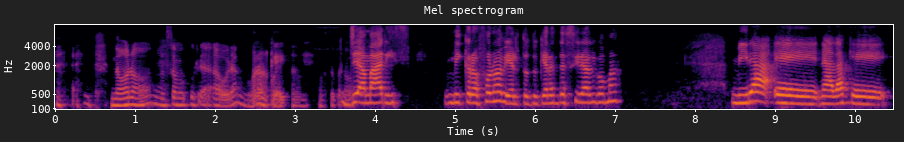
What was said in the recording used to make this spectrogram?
no, no, no se me ocurre ahora. Bueno, okay. Yamaris, micrófono abierto, ¿tú quieres decir algo más? Mira, eh, nada, que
